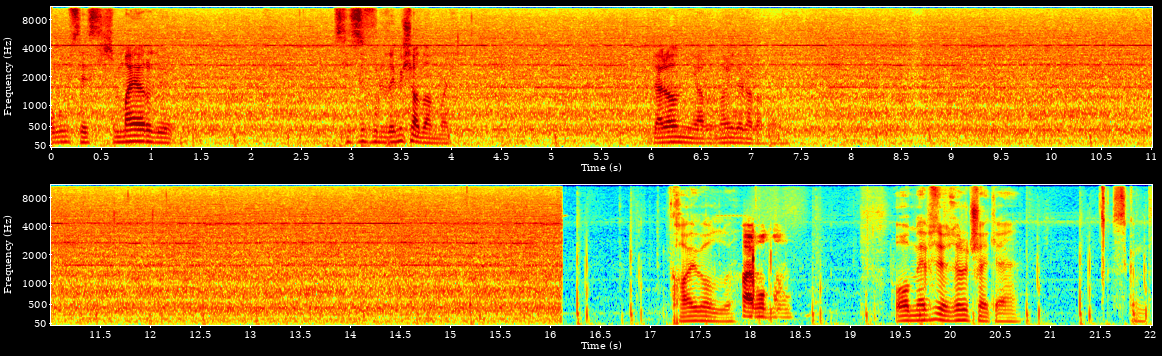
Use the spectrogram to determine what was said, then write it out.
Oğlum ses kim ayarı diyor. Sesi fulllemiş adam bak. Oğlum yardıma gidelim adamlara. Kayboldu. kayboldum. Oğlum hepsi özel uçak ya. Sıkıntılı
